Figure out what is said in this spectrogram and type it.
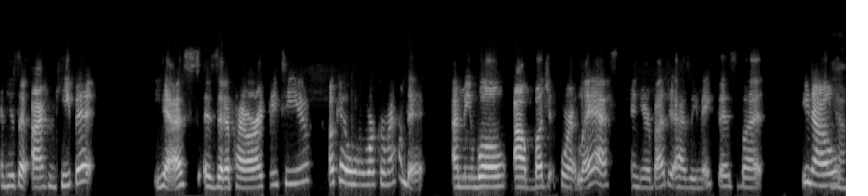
And he's like i can keep it. Yes is it a priority to you? Okay well, we'll work around it. I mean we'll i'll budget for it last in your budget as we make this but you know Yeah.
